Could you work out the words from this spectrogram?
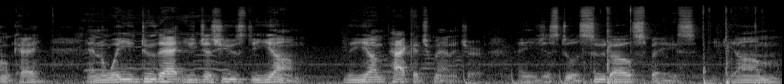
Okay, and the way you do that, you just use the yum, the yum package manager. And you just do a sudo space yum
